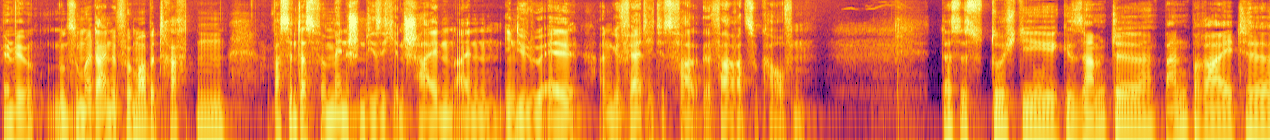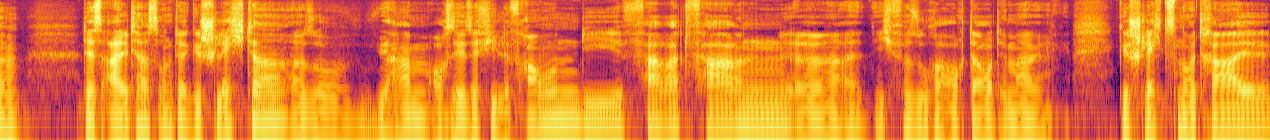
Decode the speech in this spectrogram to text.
Wenn wir nun mal deine Firma betrachten, was sind das für Menschen, die sich entscheiden, ein individuell angefertigtes äh, Fahrrad zu kaufen? Das ist durch die gesamte Bandbreite des Alters und der Geschlechter. Also wir haben auch sehr, sehr viele Frauen, die Fahrrad fahren. Äh, ich versuche auch dort immer geschlechtsneutral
